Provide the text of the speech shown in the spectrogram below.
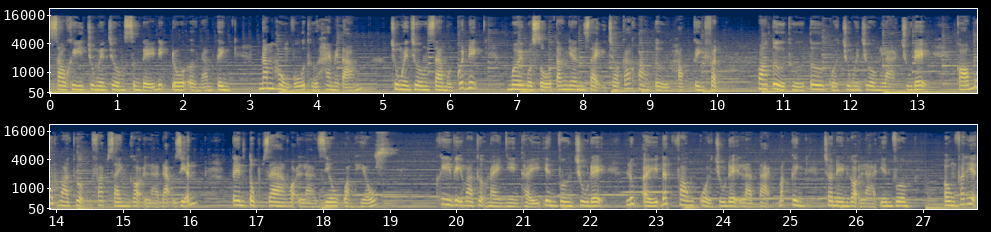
Sau khi Trung Nguyên Chương xưng đế định đô ở Nam Kinh, năm Hồng Vũ thứ 28, Trung Nguyên Chương ra một quyết định mời một số tăng nhân dạy cho các hoàng tử học kinh Phật. Hoàng tử thứ tư của Trung Nguyên Chương là Chu Đệ, có một hòa thượng pháp danh gọi là đạo diễn, tên tục gia gọi là Diêu Quảng Hiếu. Khi vị hòa thượng này nhìn thấy Yên Vương Chu Đệ, lúc ấy đất phong của Chu Đệ là tại Bắc Kinh cho nên gọi là Yên Vương. Ông phát hiện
